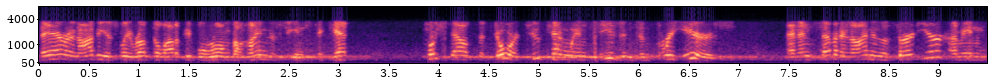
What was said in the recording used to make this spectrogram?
there and obviously rubbed a lot of people wrong behind the scenes to get pushed out the door. Two 10 win seasons in three years, and then 7 and 9 in the third year. I mean,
